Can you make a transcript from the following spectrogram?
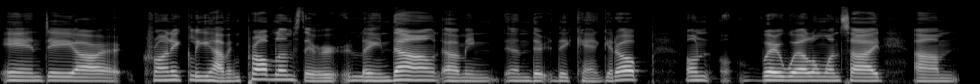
and they are chronically having problems. They're laying down. I mean, and they they can't get up on very well on one side. Um,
